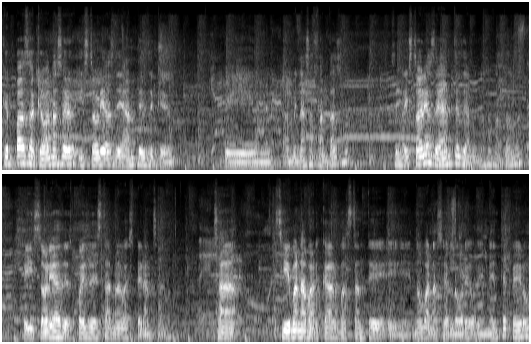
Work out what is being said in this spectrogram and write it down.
¿qué pasa? Que van a ser historias de antes de que. de Amenaza Fantasma. Sí. Historias de antes de Amenaza Fantasma. E historias después de esta nueva esperanza, ¿no? O sea, sí van a abarcar bastante. eh, no van a ser lore, obviamente, pero.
